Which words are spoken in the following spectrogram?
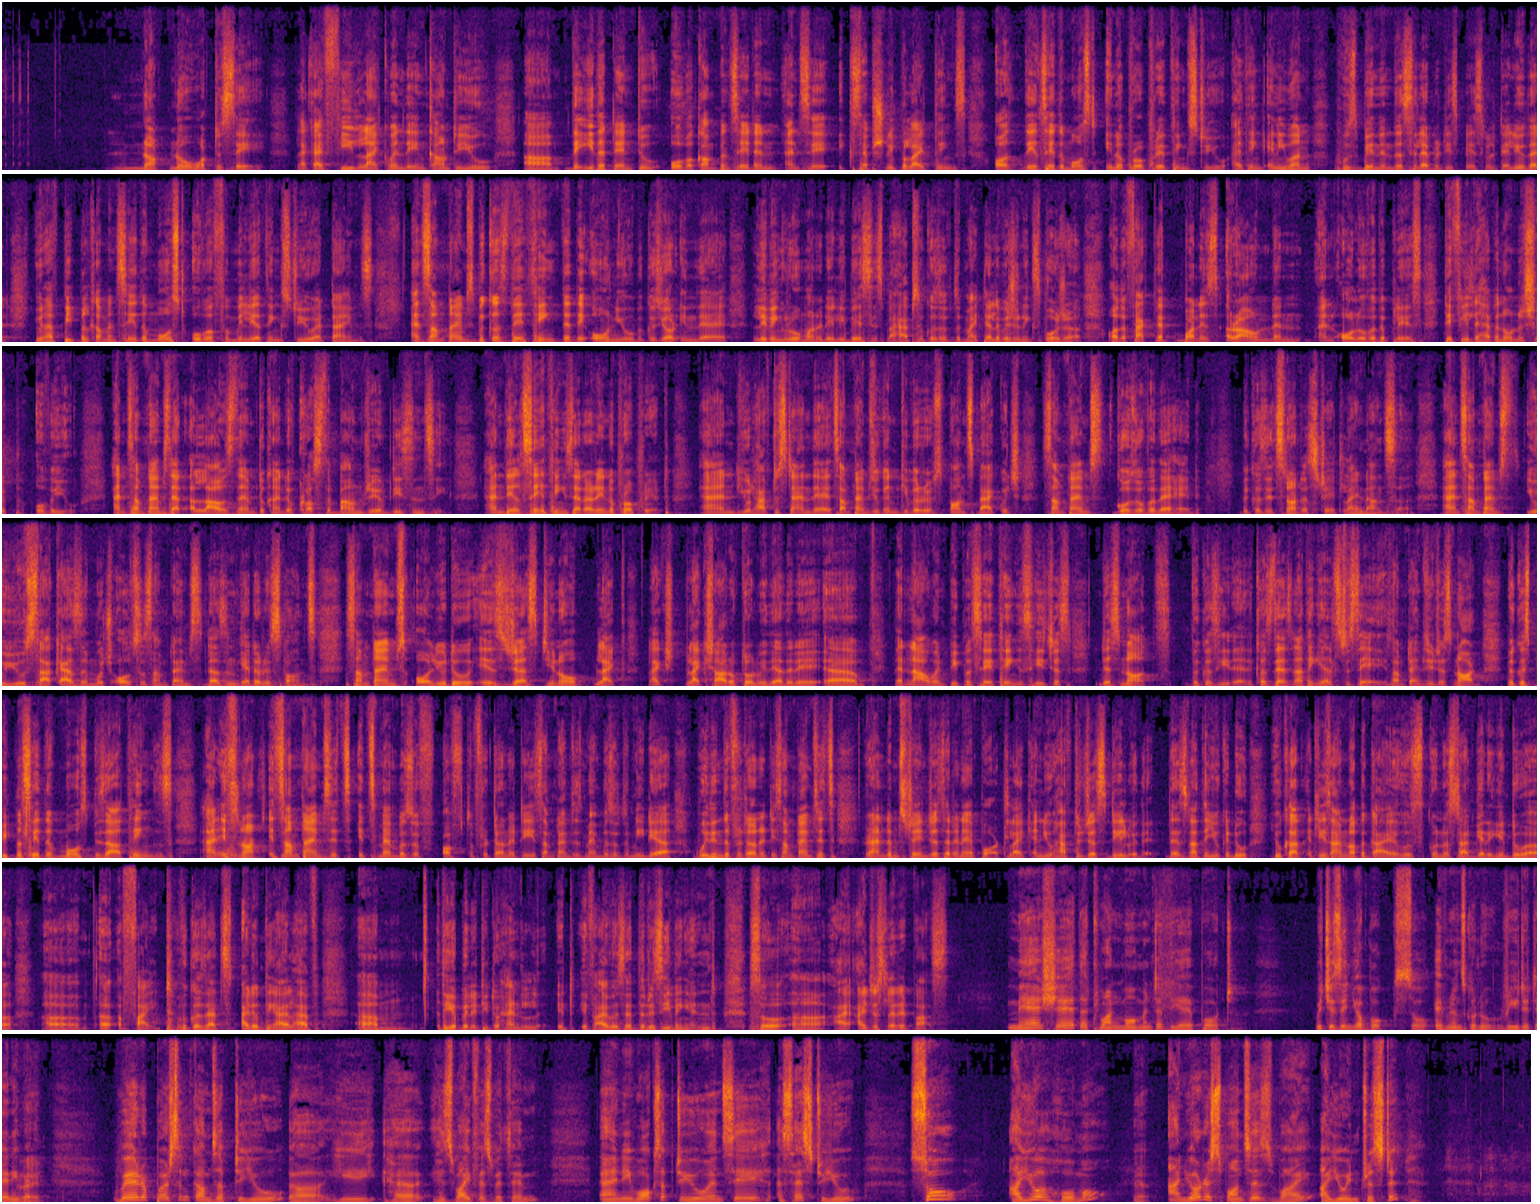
not know what to say. Like I feel like when they encounter you, uh, they either tend to overcompensate and, and say exceptionally polite things, or they'll say the most inappropriate things to you. I think anyone who's been in the celebrity space will tell you that you'll have people come and say the most overfamiliar things to you at times. And sometimes because they think that they own you because you're in their living room on a daily basis, perhaps because of the, my television exposure, or the fact that one is around and, and all over the place, they feel they have an ownership over you. And sometimes that allows them to kind of cross the boundary of decency. And they'll say things that are inappropriate. And you'll have to stand there. Sometimes you can give a response back, which sometimes goes over their head because it's not a straight lined answer. And sometimes you use sarcasm, which also sometimes doesn't get a response. Sometimes all you do is just, you know, like like like Shahrukh told me the other day, uh, that now when people say things, he just just nods because he because there's nothing else to say. Sometimes you just nod because people say the most bizarre things, and it's not. It's sometimes it's it's members of of the fraternity. Sometimes it's members of the media within the fraternity. Sometimes it's random strangers at an airport. Like, and you have to just deal with it. There's nothing you can do. You can't. At least I'm not the guy who's going to start getting into a a, a fight because that's. I don't think I'll have. Um, the ability to handle it if I was at the receiving end. So uh, I, I just let it pass. May I share that one moment at the airport, which is in your book, so everyone's going to read it anyway, right. where a person comes up to you, uh, he, uh, his wife is with him, and he walks up to you and say, says to you, so are you a homo? Yeah. And your response is, why? Are you interested?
